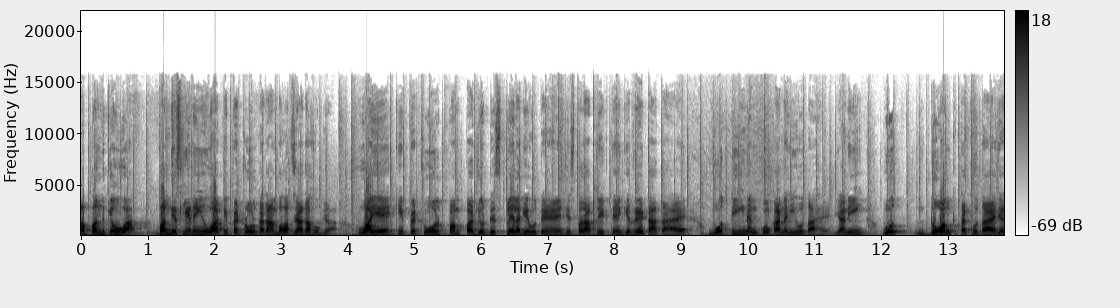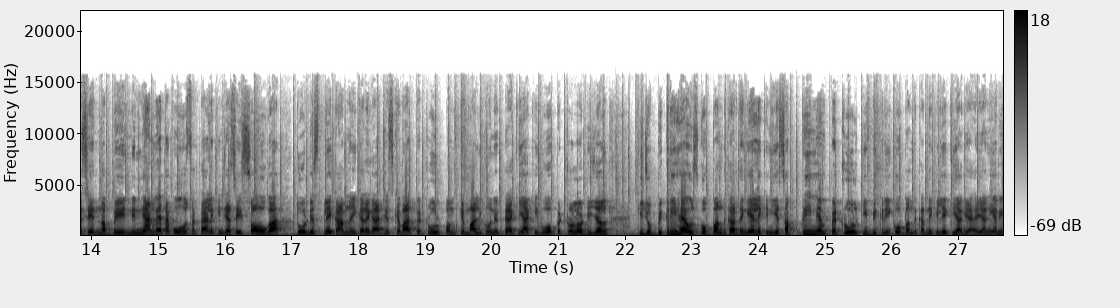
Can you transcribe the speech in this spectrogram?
अब बंद क्यों हुआ? बंद इसलिए नहीं हुआ कि पेट्रोल का दाम बहुत ज़्यादा हो गया। हुआ ये कि पेट्रोल पंप पर जो डिस्प्ले लगे होते हैं, जिस पर आप देखते हैं कि रेट आता है, वो तीन अंकों का नहीं होता है। यानी वो दो अंक तक होता है, जैसे नब्बे निन्यानवे तक वो हो सकता है, लेकिन जैसे ही सौ होगा तो वो डिस्प्ले काम नहीं करेगा। जिसके बाद पेट्रोल पंप के मालिकों ने तय किया कि वो पेट्रोल और डीजल की जो बिक्री है, उसको बंद कर देंगे। लेकिन ये सब प्रीमियम पेट्रोल की बिक्री को बंद करने के लिए किया गया है। यानी अभी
